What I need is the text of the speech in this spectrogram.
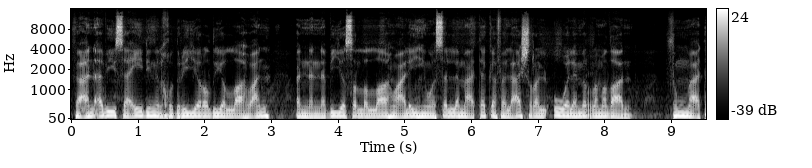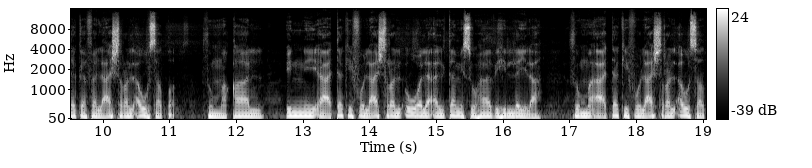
فعن أبي سعيد الخدري رضي الله عنه أن النبي صلى الله عليه وسلم اعتكف العشر الأول من رمضان. ثم اعتكف العشر الأوسط ثم قال إني أعتكف العشر الأول ألتمس هذه الليلة ثم أعتكف العشر الأوسط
